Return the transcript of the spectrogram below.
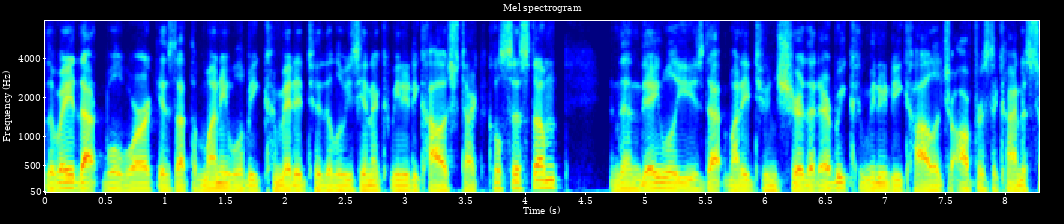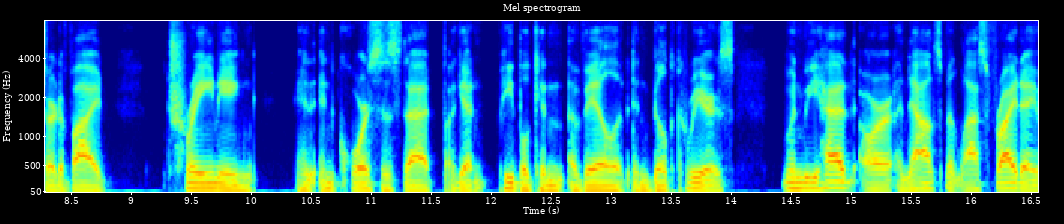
The way that will work is that the money will be committed to the Louisiana Community College Technical System, and then they will use that money to ensure that every community college offers the kind of certified training and, and courses that again people can avail and build careers. When we had our announcement last Friday,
